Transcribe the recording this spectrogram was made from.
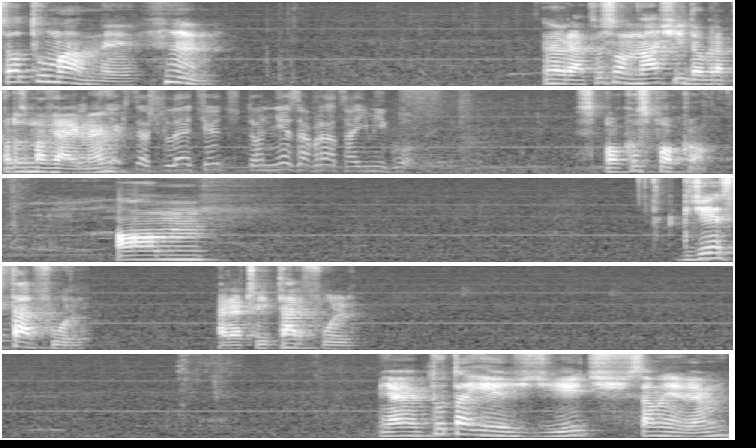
Co tu mamy? Hmm. Dobra, tu są nasi, dobra, Jak porozmawiajmy. nie chcesz lecieć, to nie zawracaj mi głowy. Spoko, spoko. Um. Gdzie jest Tarfur? A raczej Tarful. Miałem tutaj jeździć, sam nie wiem.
